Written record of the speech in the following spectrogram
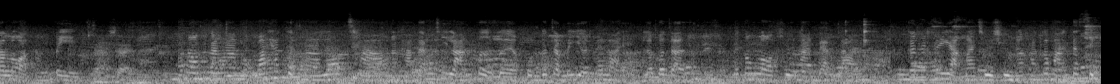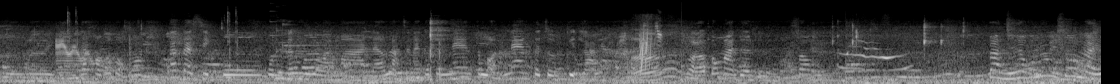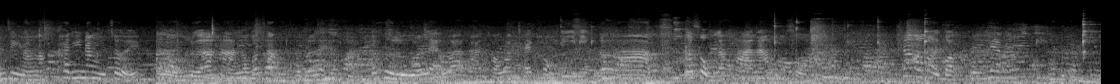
ตลอดทั้งปีใช่ใช่น้องพนักงานบอกว่าถ้าเกิดมารอบเช้านะคะ แบบที่ร้านเปิดเลยอะคนก็จะไม่เยอะเท่าไหร่ แล้วก็จะไม่ต้องรอคิวนานแบบเรา ก็ถ้าใครอยากมาชิวๆนะคะ ก็มาตั้งแต่10โมงเลย แล้วเขาก็บอกว่าตั้งแต่10โมงคนก็ทยอยมา แล้วหลังจากนั้นก็จะแน่นตลอดแน่นไปจนปิดร้านเลยค่ะบอกเราต้องมาเดินอื่นซ่อม แบบนี้เราก็ไม่ต้องซ่อมอะไรจริงๆนะแค่ที่นั่งเฉยๆขนมหรืออาหารเราก็สั่งครบแล้วแหละก็คือรู้แล้วแหละว่าร้านเขาว่าใช้ของดีมีคุณภาพก็สมราคานะเหมาะสมถ้าอร่อยกว่ากรุงเทพนะ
